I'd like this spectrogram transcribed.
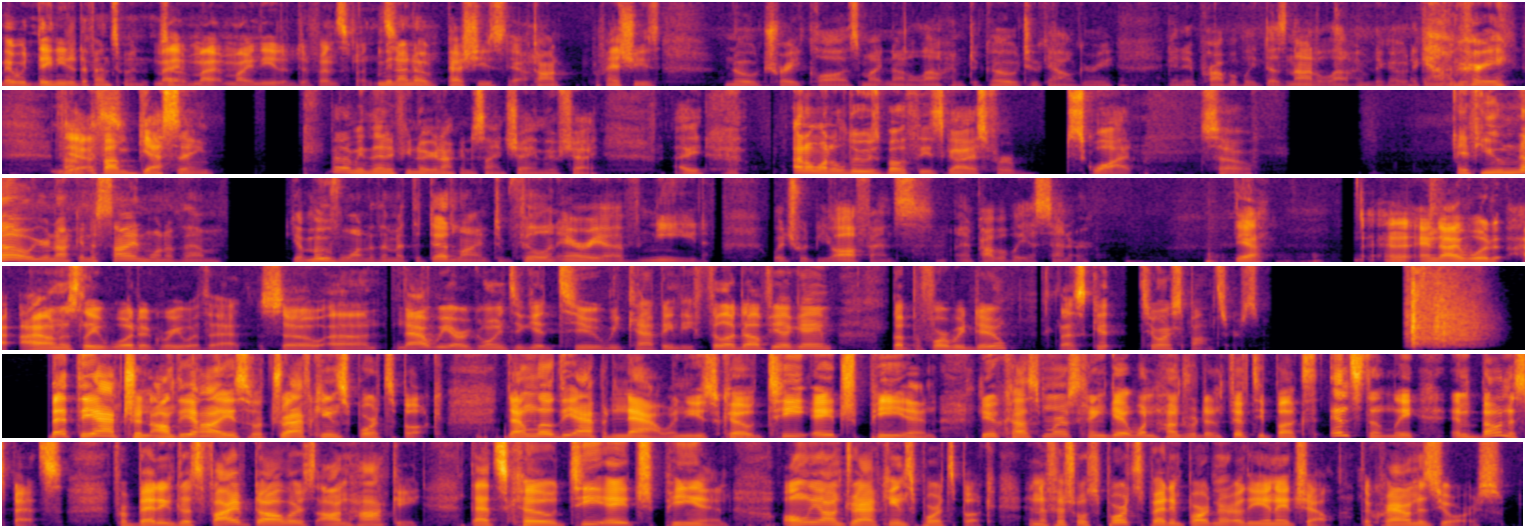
they would they need a defenseman. might So, might, might need a defenseman. I mean, I know Pesce's Yeah. con- Pesce's no trade clause might not allow him to go to Calgary, and it probably does not allow him to go to Calgary. If, I'm, Yes. if I'm guessing, but I mean, then if you know you're not going to sign Skjei, move Skjei. I mean, I don't want to lose both these guys for squat. So if you know you're not going to sign one of them, you move one of them at the deadline to fill an area of need, which would be offense and probably a center. Yeah. And, and I would, I- honestly would agree with that. So uh, now we are going to get to recapping the Philadelphia game. But before we do, let's get to our sponsors. Bet the action on the ice with DraftKings Sportsbook. Download the app now and use code THPN. New customers can get 150 bucks instantly in bonus bets for betting just $5 on hockey. That's code THPN. Only on DraftKings Sportsbook, an official sports betting partner of the NHL. The crown is yours.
